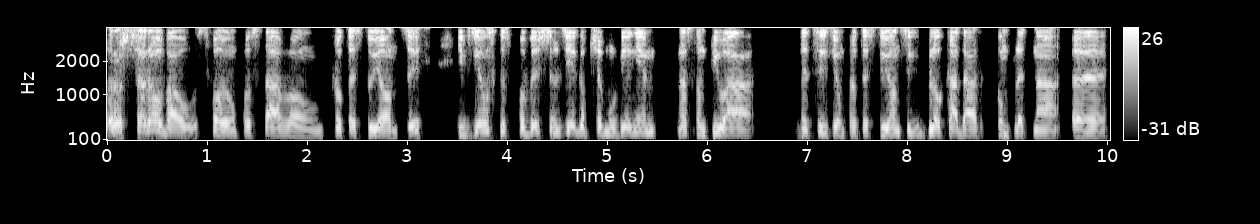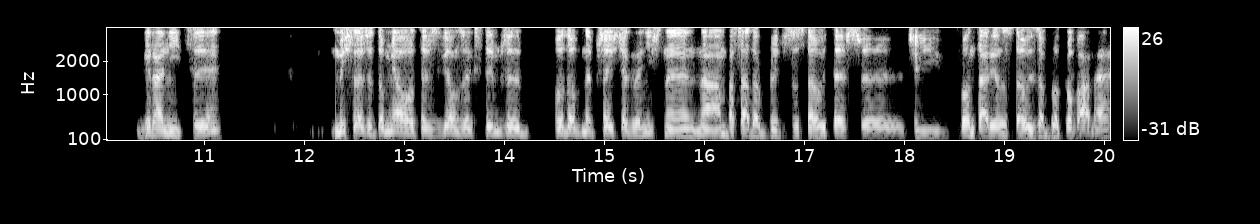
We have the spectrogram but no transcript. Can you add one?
rozczarował swoją postawą protestujących i w związku z powyższym, z jego przemówieniem nastąpiła decyzją protestujących blokada kompletna e, granicy. Myślę, że to miało też związek z tym, że podobne przejścia graniczne na Ambassador Bridge zostały też, e, czyli w Ontario zostały zablokowane.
